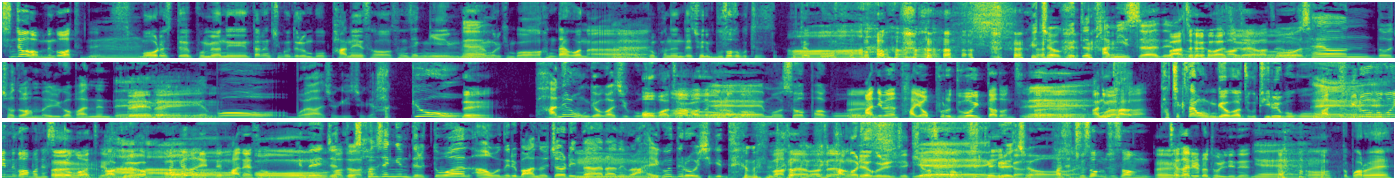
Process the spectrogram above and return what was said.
친 적은 없는 것 같은데. 음. 뭐 어렸을 때 보면은 다른 친구들은 뭐 반에서 선생님 네. 대상으로 이렇게 뭐 한다거나 네. 그런 거 봤는데 저희는 무서워서 못했어 못했고 아. 그쵸. 그것도 담이 있어야 돼요. 맞아요 맞아요 맞아요, 맞아요. 뭐 사연도 저도 한번 읽어봤는데 네네. 이게 뭐 뭐야 저기 저기 학교 네. 반을 옮겨가지고 어 맞아요 아, 맞아, 그런 거. 네, 뭐 수업하고 네. 아니면 다 옆으로 누워 있다든지. 네. 아니면 뭐 다, 약간. 다 책상을 옮겨가지고 뒤를 보고 네. 아, 뒤로 보고 있는 거 한번 했었던 네. 것 같아요. 아 그래요? 아하. 학교 다닐 때 어. 반에서. 어. 근데 이제 맞아, 또 맞아. 선생님들 또한 아 오늘이 만우절이다라는 음. 걸 알고 들어오시기 때문에 맞아요, 맞아요. 방어력을 이제 키워서 예, 테니까 그렇죠. 다시 주섬주섬 네. 제자리로 돌리는. 예. 어 똑바로 해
